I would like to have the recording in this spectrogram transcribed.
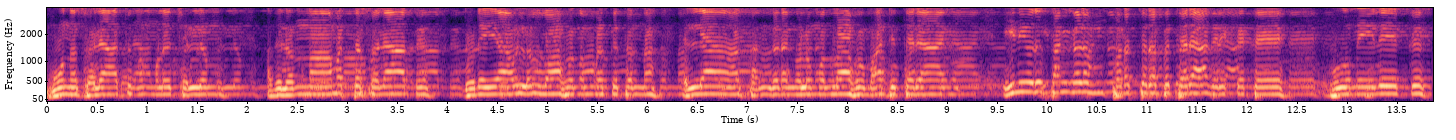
മൂന്ന് സ്വലാത്ത് നമ്മൾ ചൊല്ലും. അതിലൊന്നാമത്തെ സ്വലാത്ത് അള്ളാഹു നമ്മൾക്ക് തന്ന എല്ലാ സങ്കടങ്ങളും അള്ളാഹു മാറ്റിത്തരാൻ. ഇനി ഒരു സങ്കടം പടച്ചിറപ്പ് തരാതിരിക്കട്ടെ. ഭൂമിയിലേക്ക്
